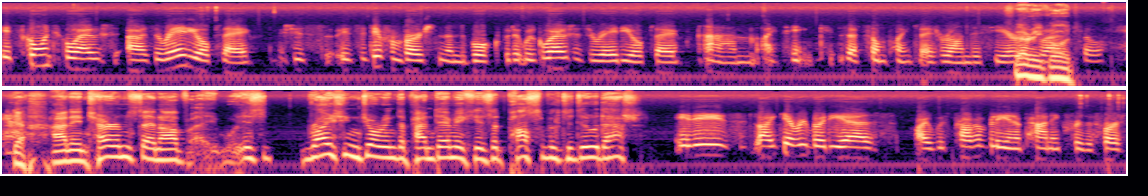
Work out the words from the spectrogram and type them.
it's going to go out as a radio play, which is it's a different version than the book, but it will go out as a radio play. Um, I think at some point later on this year. Very well. good. So, yeah. yeah. And in terms then of is writing during the pandemic, is it possible to do that? It is like everybody else. I was probably in a panic for the first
